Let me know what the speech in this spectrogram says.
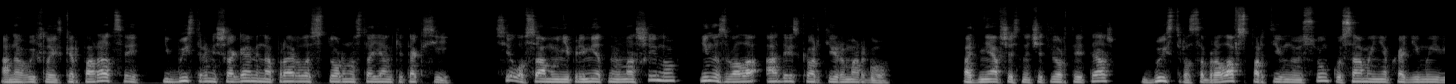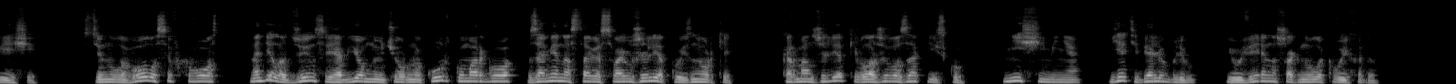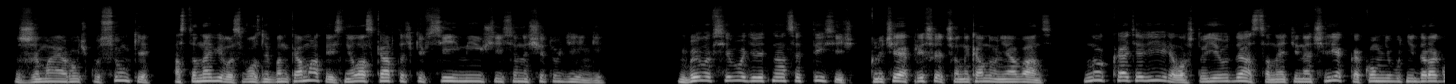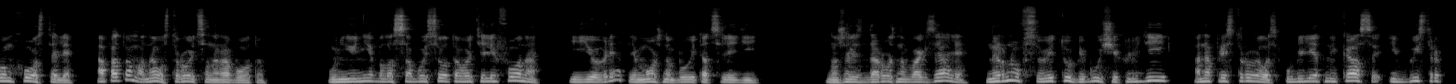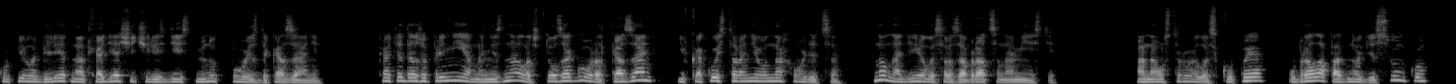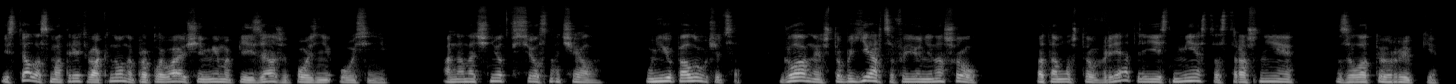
Она вышла из корпорации и быстрыми шагами направилась в сторону стоянки такси. Села в самую неприметную машину и назвала адрес квартиры Марго. Поднявшись на четвертый этаж, быстро собрала в спортивную сумку самые необходимые вещи. Стянула волосы в хвост, надела джинсы и объемную черную куртку Марго, взамен оставив свою жилетку из норки, в карман жилетки вложила записку «Не ищи меня, я тебя люблю» и уверенно шагнула к выходу. Сжимая ручку сумки, остановилась возле банкомата и сняла с карточки все имеющиеся на счету деньги. Было всего 19 тысяч, включая пришедший накануне аванс, но Катя верила, что ей удастся найти ночлег в каком-нибудь недорогом хостеле, а потом она устроится на работу. У нее не было с собой сотового телефона, и ее вряд ли можно будет отследить. На железнодорожном вокзале, нырнув в суету бегущих людей, она пристроилась у билетной кассы и быстро купила билет на отходящий через 10 минут поезд до Казани. Катя даже примерно не знала, что за город Казань и в какой стороне он находится, но надеялась разобраться на месте. Она устроилась в купе, убрала под ноги сумку и стала смотреть в окно на проплывающие мимо пейзажи поздней осени. Она начнет все сначала. У нее получится. Главное, чтобы Ярцев ее не нашел, потому что вряд ли есть место страшнее золотой рыбки.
